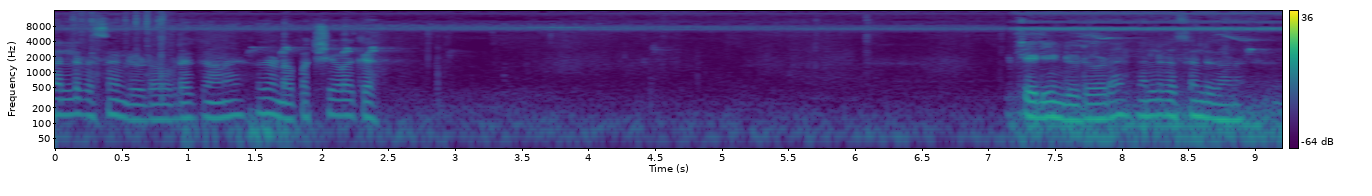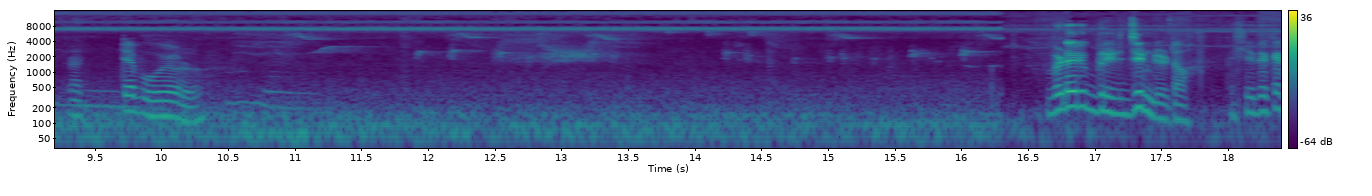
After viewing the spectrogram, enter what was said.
നല്ല രസമുണ്ട് കേട്ടോ അവിടെ കാണാൻ. അതുണ്ടോ പക്ഷികളൊക്കെ? ചെടിയുണ്ട് കേട്ടോ. ഇവിടെ നല്ല രസമുണ്ട് കാണാൻ. ഒറ്റ പൂവേ ഉള്ളൂ. ഇവിടെ ഒരു ബ്രിഡ്ജ് ഉണ്ട് കേട്ടോ. പക്ഷെ ഇതൊക്കെ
